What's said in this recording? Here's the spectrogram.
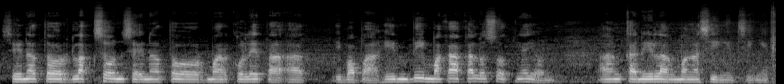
Senator Lacson, Senator Marcoleta at iba pa. Hindi makakalusot ngayon ang kanilang mga singit-singit.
